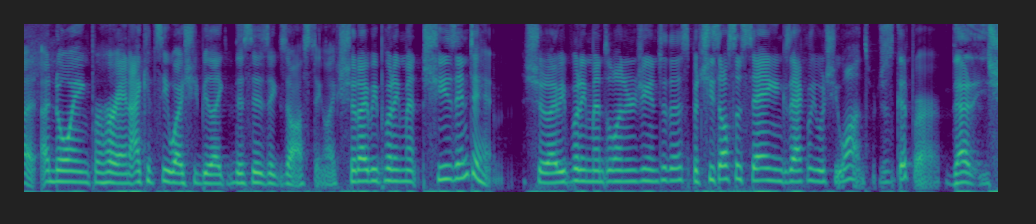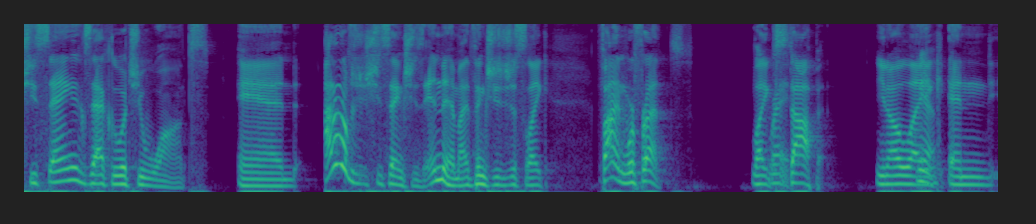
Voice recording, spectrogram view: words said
uh, annoying for her and i could see why she'd be like this is exhausting like should i be putting men- she's into him should i be putting mental energy into this but she's also saying exactly what she wants which is good for her That she's saying exactly what she wants. And I don't know if she's saying she's into him. I think she's just like, fine, we're friends. Like, Right. stop it. You know, like, Yeah. and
